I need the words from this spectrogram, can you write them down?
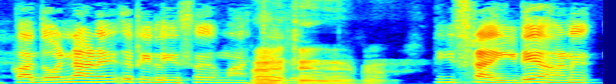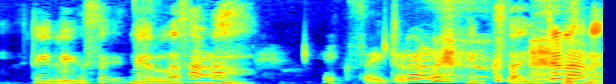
അപ്പൊ അതുകൊണ്ടാണ് റിലീസ് മാറ്റിയത്. ഈ ഫ്രൈഡേ ആണ് റിലീസ് നെർവസ് ആണോ? എക്സൈറ്റഡ് ആണ്. എക്സൈറ്റഡ് ആണ്.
